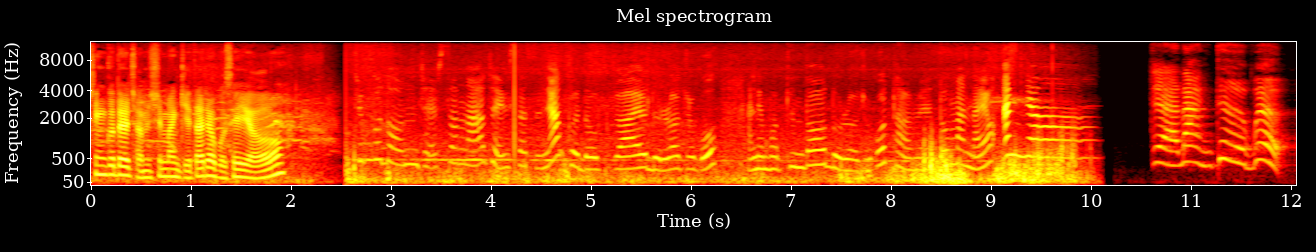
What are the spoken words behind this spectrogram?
친구들 잠시만 기다려 보세요. 친구도 오늘 재밌었나? 재밌었으면 구독, 좋아요 눌러주고 알림 버튼도 눌러주고 다음에 또 만나요. 안녕. 짜랑 튜브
